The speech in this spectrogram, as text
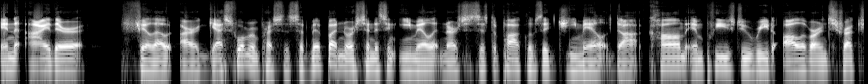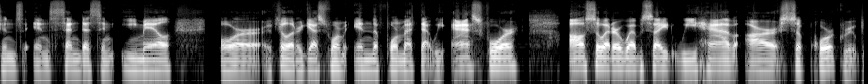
and either fill out our guest form and press the submit button or send us an email at narcissistapocalypse at gmail.com. And please do read all of our instructions and send us an email or fill out our guest form in the format that we ask for. Also, at our website, we have our support group.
